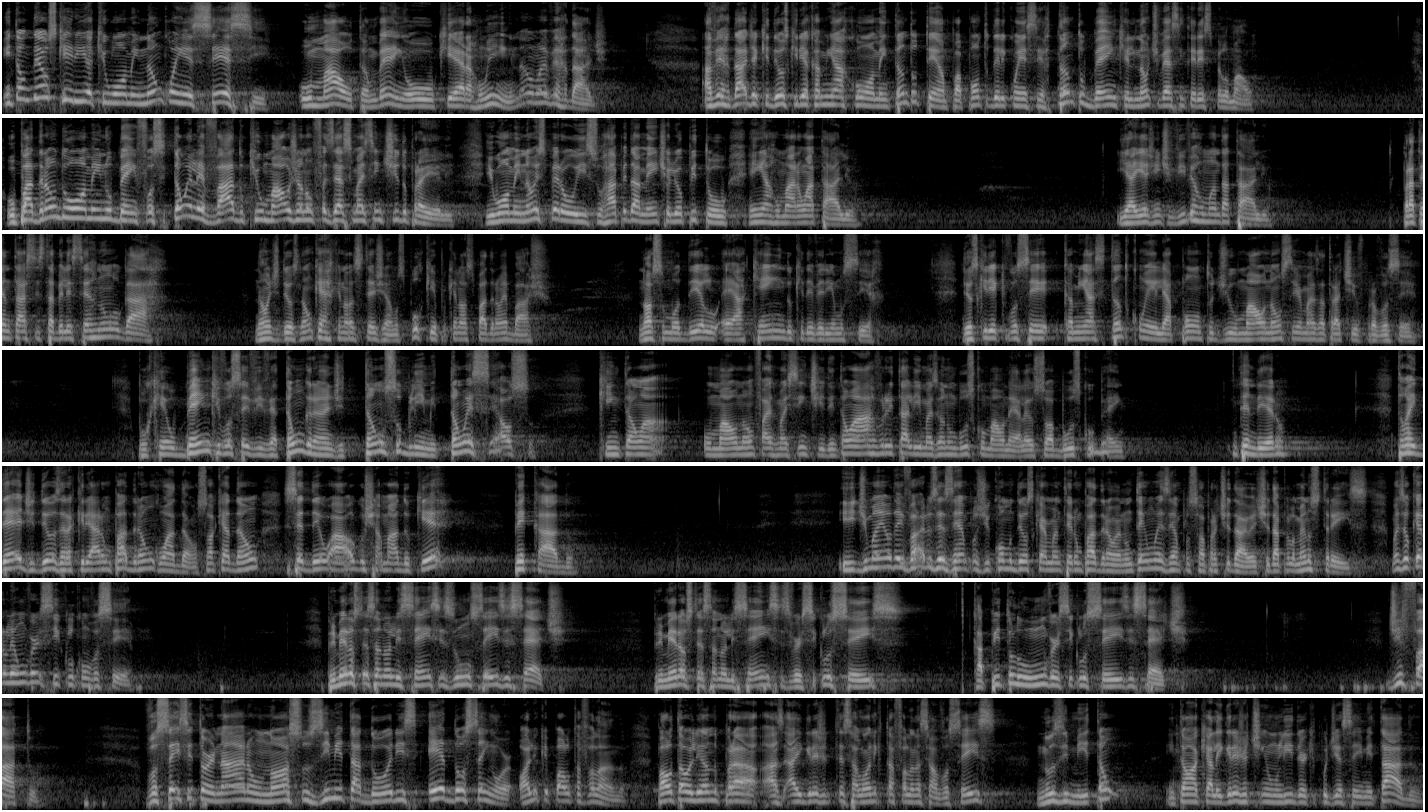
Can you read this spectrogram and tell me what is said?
Então Deus queria que o homem não conhecesse o mal também, ou o que era ruim? Não, não é verdade. A verdade é que Deus queria caminhar com o homem tanto tempo, a ponto dele conhecer tanto bem que ele não tivesse interesse pelo mal o padrão do homem no bem fosse tão elevado que o mal já não fizesse mais sentido para ele. E o homem não esperou isso, rapidamente ele optou em arrumar um atalho. E aí a gente vive arrumando atalho para tentar se estabelecer num lugar onde Deus não quer que nós estejamos. Por quê? Porque nosso padrão é baixo. Nosso modelo é aquém do que deveríamos ser. Deus queria que você caminhasse tanto com Ele a ponto de o mal não ser mais atrativo para você. Porque o bem que você vive é tão grande, tão sublime, tão excelso, que então a, o mal não faz mais sentido. Então a árvore está ali, mas eu não busco o mal nela, eu só busco o bem. Entenderam? Então a ideia de Deus era criar um padrão com Adão. Só que Adão cedeu a algo chamado quê? Pecado. E de manhã eu dei vários exemplos de como Deus quer manter um padrão. Eu não tenho um exemplo só para te dar, eu ia te dar pelo menos três. Mas eu quero ler um versículo com você. 1 Tessalonicenses 1, 6 e 7. 1 Tessalonicenses, versículo 6, capítulo 1, versículo 6 e 7. De fato, Vocês se tornaram nossos imitadores e do Senhor. Olha o que Paulo está falando. Paulo está olhando para a, igreja de Tessalônica e está falando assim: ó, vocês nos imitam. Então aquela igreja tinha um líder que podia ser imitado?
